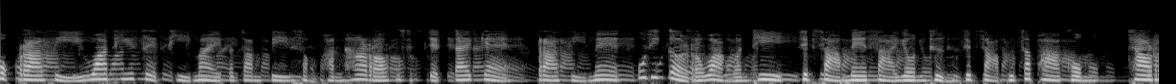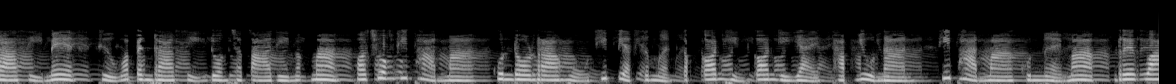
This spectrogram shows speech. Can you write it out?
หกราศีว่าที่เศรษฐีใหม่ประจำปี 2567 ได้แก่ ราศีเมษผู้ที่เกิดระหว่างวันที่ 13 เมษายน ถึง 13 พฤษภาคมชาวราศีเมษถือว่าเป็นราศีดวงชะตาดีมากๆ เพราะช่วงที่ผ่านมา คุณโดนราหูที่เปรียบเสมือนกับก้อนหินก้อนใหญ่ๆทับอยู่นาน ที่ผ่านมาคุณเหนื่อยมาก เรียกว่า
